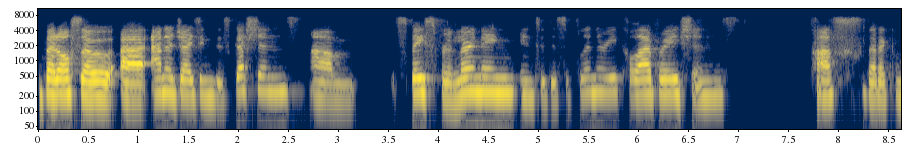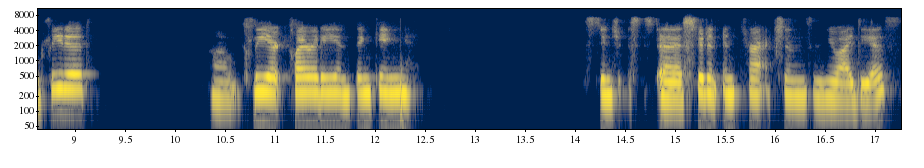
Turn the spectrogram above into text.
but also uh, energizing discussions, um, space for learning, interdisciplinary collaborations, tasks that are completed, um, clear clarity in thinking, student, uh, student interactions and new ideas.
